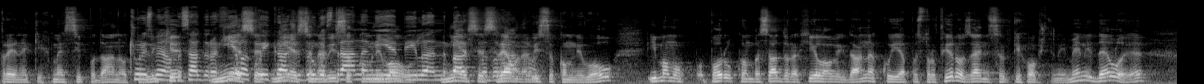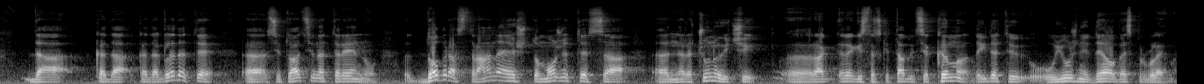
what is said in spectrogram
pre nekih mesi i po dana. Čuli smo ambasadora Hila koji kaže druga strana nije bila baš Nije se sreo na visokom nivou. Imamo poruku ambasadora Hila ovih dana koji je apostrofirao zajednicu srpskih opština. I meni deluje da kada gledate situaciju na terenu, dobra strana je što možete sa E, neračunujući e, registarske tablice KM da idete u južni deo bez problema.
